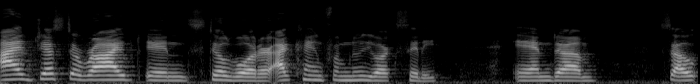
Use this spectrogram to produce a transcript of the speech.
I just arrived in Stillwater. I came from New York City. And um, so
